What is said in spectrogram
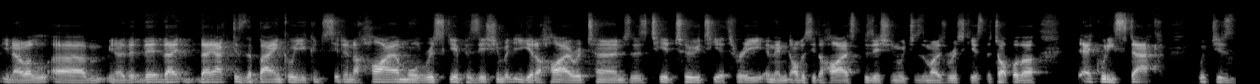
you know um, you know they, they they act as the bank or you could sit in a higher more riskier position but you get a higher return so there's tier two tier three and then obviously the highest position which is the most riskiest the top of the equity stack which is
